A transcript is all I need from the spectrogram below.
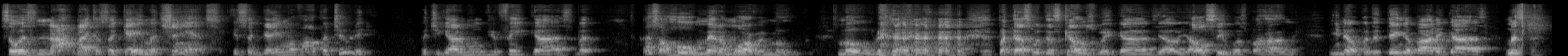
So it's not like it's a game of chance, it's a game of opportunity. But you got to move your feet, guys. But that's a whole meta Marvin move mode. but that's what this comes with, guys. Yo, y'all see what's behind me. You know, but the thing about it, guys, listen,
